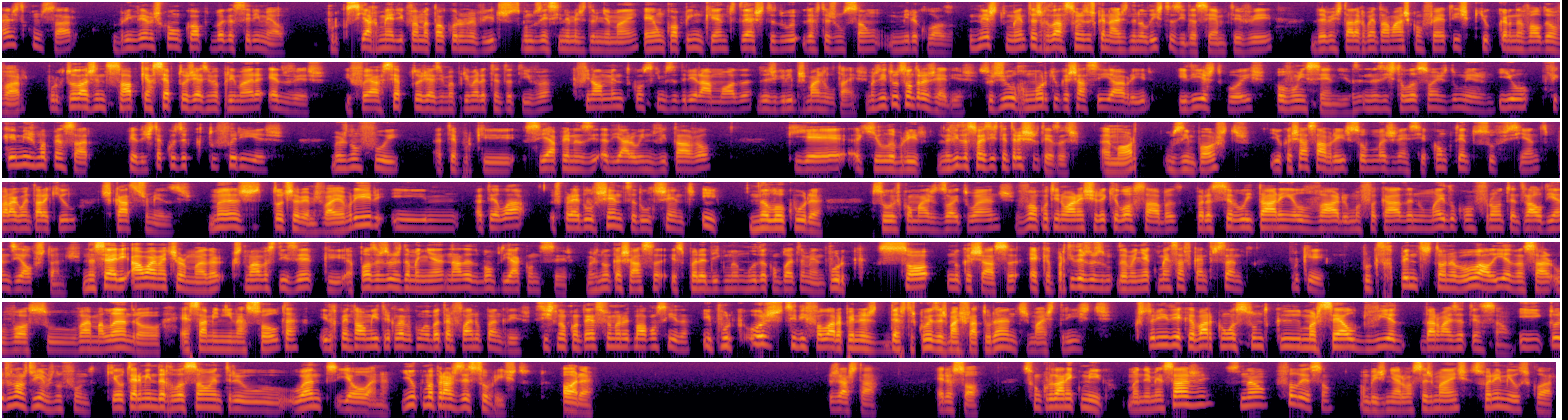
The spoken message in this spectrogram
antes de começar, brindemos com um copo de bagaceiro e mel. Porque se há remédio que vai matar o coronavírus, segundo os ensinamentos da minha mãe, é um copinho quente desta, desta junção miraculosa. Neste momento, as redações dos canais generalistas e da CMTV devem estar a arrebentar mais confetis que o Carnaval de Ovar, porque toda a gente sabe que a 71 é de vez. E foi a 71 tentativa que finalmente conseguimos aderir à moda das gripes mais letais. Mas nem tudo são tragédias. Surgiu o rumor que o cachaça ia abrir e dias depois houve um incêndio nas instalações do mesmo. E eu fiquei mesmo a pensar: Pedro, isto é coisa que tu farias. Mas não fui. Até porque seria apenas adiar o inevitável, que é aquilo abrir. Na vida só existem três certezas: a morte, os impostos e o cachaça abrir sob uma gerência competente o suficiente para aguentar aquilo escassos meses. Mas todos sabemos, vai abrir e hum, até lá os pré-adolescentes, adolescentes e, na loucura, pessoas com mais de 18 anos vão continuar a encher aquilo ao sábado para se habilitarem a levar uma facada no meio do confronto entre aldeanos e algostanos. Na série How I Met Your Mother costumava-se dizer que após as duas da manhã nada de bom podia acontecer, mas no Cachaça esse paradigma muda completamente, porque só no Cachaça é que a partir das duas da manhã começa a ficar interessante. Porquê? Porque de repente estão na boa ali a dançar o vosso vai malandro ou essa menina solta e de repente há um mitra que leva com uma butterfly no pâncreas. Se isto não acontece, foi uma noite mal conseguida. E porque hoje decidi falar apenas destas coisas mais fraturantes, mais tristes, gostaria de acabar com um assunto que Marcelo devia dar mais atenção. E todos nós devíamos, no fundo, que é o término da relação entre o Ant e a Oana. E o que me apraz dizer sobre isto? Ora, já está. Era só. Se concordarem comigo, mandem mensagem, se não, faleçam. Um beijinho vossas mães, se forem milos, claro.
